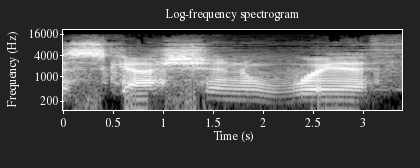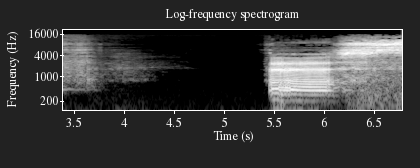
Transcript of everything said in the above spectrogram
discussion with the CEO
